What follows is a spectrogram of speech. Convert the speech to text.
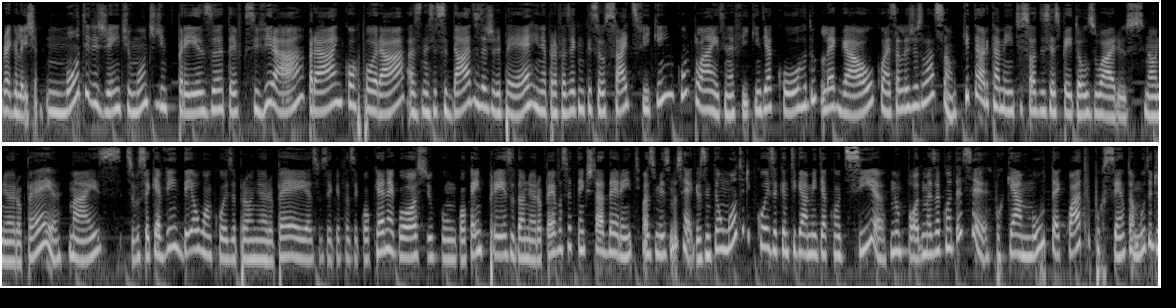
Regulation, um monte de gente, um monte de empresa teve que se virar para incorporar as necessidades da GDPR, né? Para fazer com que seus sites fiquem compliant, né? Fiquem de acordo legal com essa legislação, que teoricamente só diz respeito a usuários na União Europeia, mas se você quer vender alguma coisa para a União Europeia, se você quer fazer qualquer negócio com qualquer empresa da União Europeia, você tem que estar aderente às mesmas regras. Então, um monte de coisa que antigamente acontecia não pode mais acontecer, porque a multa é 4%, a multa de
